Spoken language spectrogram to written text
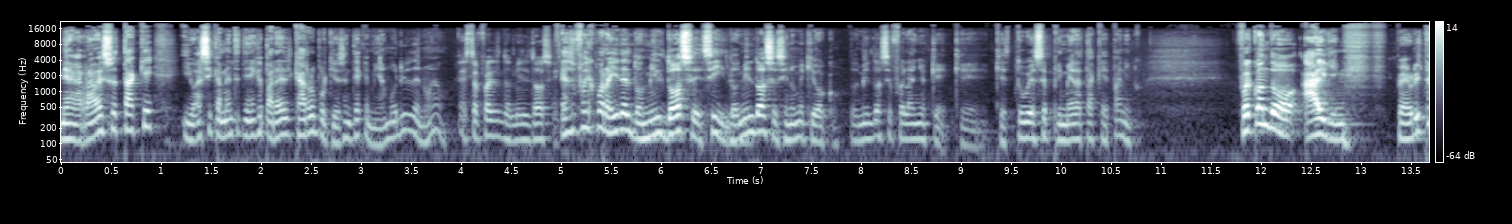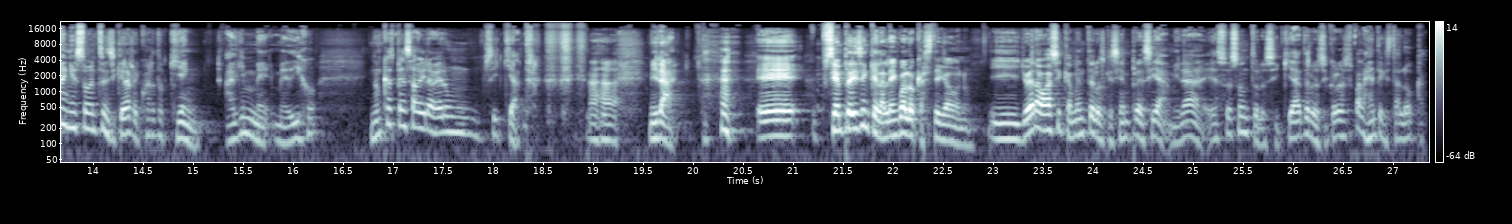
me agarraba ese ataque y básicamente tenía que parar el carro porque yo sentía que me iba a morir de nuevo. Esto fue el 2012. Eso fue por ahí del 2012, sí, 2012 si no me equivoco. 2012 fue el año que, que tuve ese primer ataque de pánico. Fue cuando alguien, pero ahorita en este momento ni siquiera recuerdo quién, alguien me, me dijo, ¿Nunca has pensado ir a ver a un psiquiatra? mira, eh, siempre dicen que la lengua lo castiga a uno. Y yo era básicamente los que siempre decía, mira, eso es asunto, los psiquiatras, los psicólogos, es para la gente que está loca.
